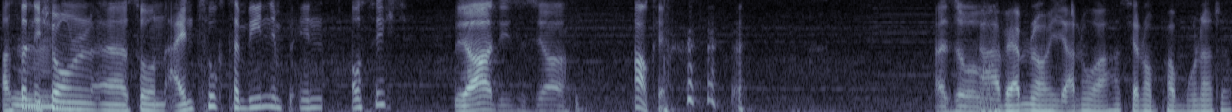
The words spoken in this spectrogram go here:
Hast du nicht Hm. schon äh, so einen Einzugstermin in, in Aussicht? ja, dieses Jahr. Ah, okay. Also. Ja, wir haben noch Januar, hast ja noch ein paar Monate.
